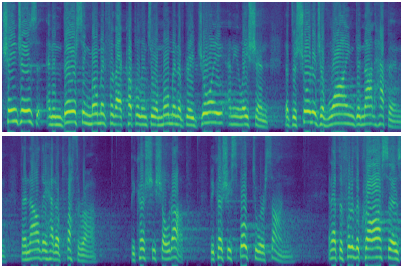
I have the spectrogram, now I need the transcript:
changes an embarrassing moment for that couple into a moment of great joy and elation that the shortage of wine did not happen, that now they had a plethora because she showed up, because she spoke to her son. And at the foot of the cross, as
